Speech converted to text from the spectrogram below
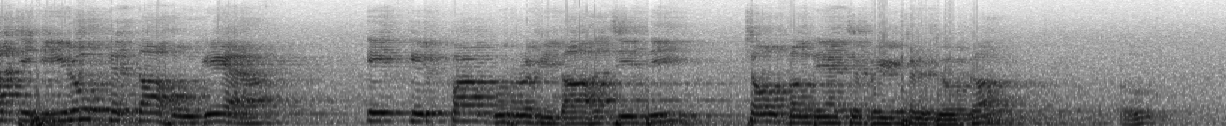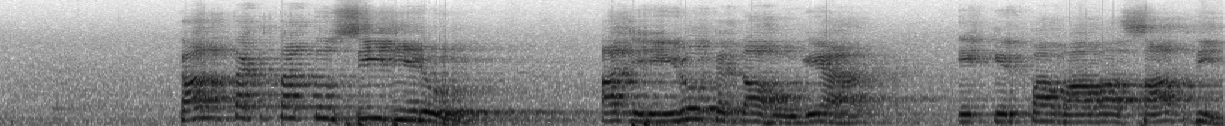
ਅੱਜ ਹੀਰੋ ਕਿੱਦਾਂ ਹੋ ਗਿਆ? ਇਹ ਕਿਰਪਾ ਗੁਰੂ ਰਵਿਦਾਸ ਜੀ ਦੀ ਚੌ ਬੰਦਿਆਂ 'ਚ ਬੈਠਣ ਜੋਗਾ। ਕੱਲ ਤੱਕ ਤਾਂ ਤੂੰ ਸੀ ਜੀਰੋ। ਅੱਜ ਹੀਰੋ ਕਿੱਦਾਂ ਹੋ ਗਿਆ? ਇਹ ਕਿਰਪਾ ਬਾਬਾ ਸਾਹਿਬ ਦੀ।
